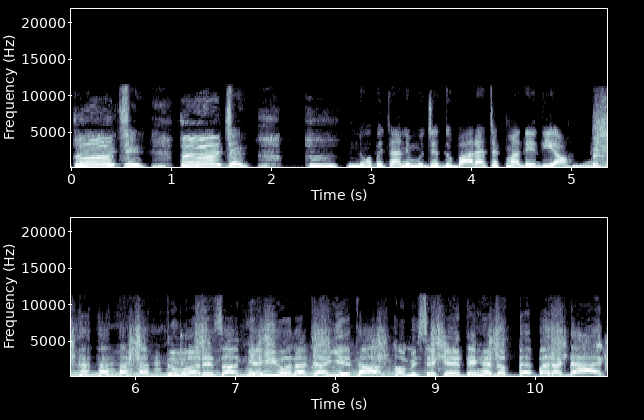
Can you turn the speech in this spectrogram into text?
नोबिता ने मुझे दोबारा चकमा दे दिया। तुम्हारे साथ यही होना चाहिए था। हम इसे कहते हैं द पेपर अटैक।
